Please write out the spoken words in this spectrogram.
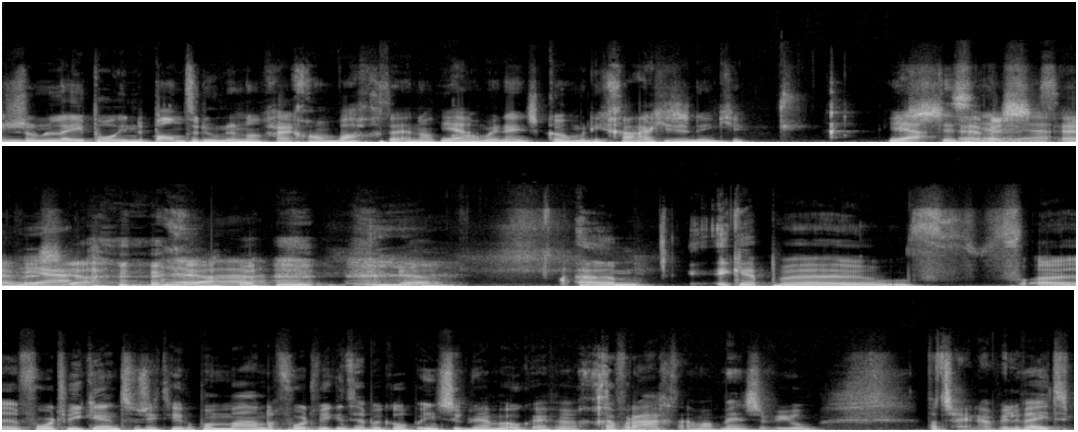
zo'n lepel in de pan te doen en dan ga je gewoon wachten. En dan komen ineens komen die gaatjes en denk je... Ja, yes, ja, ja. ja. ja. ja. Um, ik heb uh, voor het weekend, we zitten hier op een maandag, voor het weekend heb ik op Instagram ook even gevraagd aan wat mensen van joh, wat zij nou willen weten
